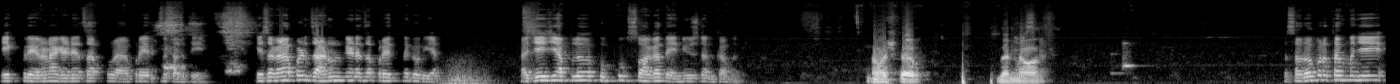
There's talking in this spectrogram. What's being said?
एक प्रेरणा घेण्याचा प्र- प्रयत्न करते. हे सगळं आपण जाणून घेण्याचा प्रयत्न करूया. अजयजी आपलं खूप खूप स्वागत आहे न्यूज डंकामध्ये. नमस्कार. धन्यवाद. सर्वप्रथम म्हणजे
